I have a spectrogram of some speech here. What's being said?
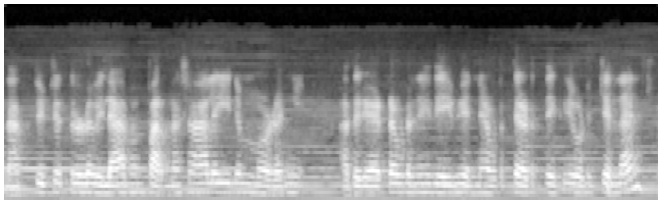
നർത്തുറ്റത്തിലുള്ള വിലാപം പർണശാലയിലും മുഴങ്ങി. അത് കേട്ട ഉടനെ ദേവി എന്നെ അവിടുത്തെ അടുത്തേക്ക് ഓടിച്ചെല്ലാൻ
